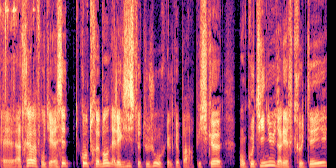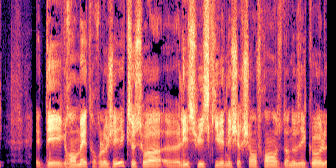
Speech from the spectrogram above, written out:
euh, à travers la frontière. Et cette contrebande, elle existe toujours quelque part, puisque on continue d'aller recruter des grands maîtres horlogers, que ce soit euh, les Suisses qui viennent les chercher en France dans nos écoles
